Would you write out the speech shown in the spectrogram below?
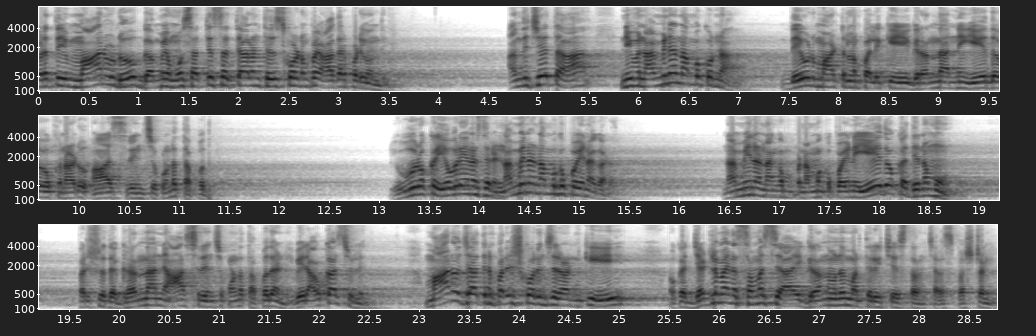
ప్రతి మానవుడు గమ్యము సత్య సత్యాలను తెలుసుకోవడంపై ఆధారపడి ఉంది. అందుచేత నీవు నమ్మినా నమ్మకున్నా దేవుడి మాటలను పలికి ఈ గ్రంథాన్ని ఏదో ఒకనాడు ఆశ్రయించకుండా తప్పదు. ఎవరొక్క ఎవరైనా సరే నమ్మినా నమ్మకపోయినా కాడ నమ్మిన నమ్మ నమ్మకపోయినా ఏదో ఒక దినము పరిశుద్ధ గ్రంథాన్ని ఆశ్రయించకుండా తప్పదండి వేరే అవకాశం లేదు. మానవ జాతిని పరిష్కరించడానికి ఒక జటిలమైన సమస్య ఈ గ్రంథం మనం తెలియజేస్తాం చాలా స్పష్టంగా.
